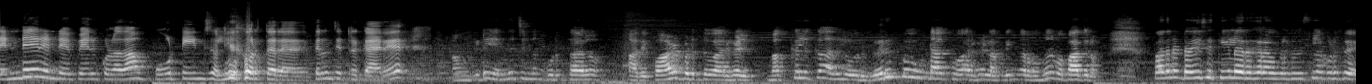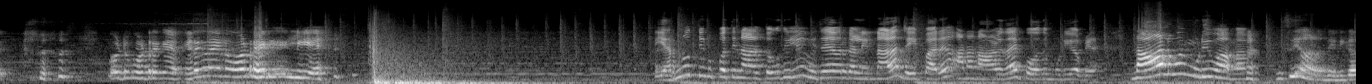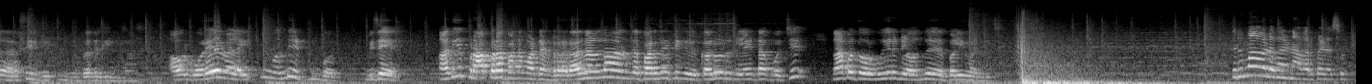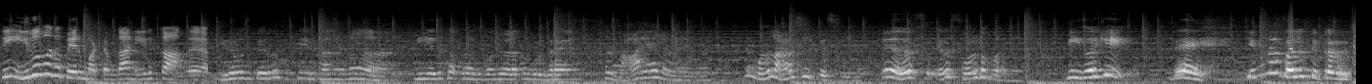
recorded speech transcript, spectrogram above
ரெண்டே ரெண்டு பேருக்குள்ள தான் போட்டின்னு சொல்லி ஒருத்தர் தெரிஞ்சிட்டு இருக்காரு அவங்க கிட்ட எந்த சின்னம் கொடுத்தாலும் அதை பாழ்படுத்துவார்கள். மக்களுக்கு அதில் ஒரு வெறுப்பை உண்டாக்குவார்கள் அப்படிங்கறத வந்து நம்ம பார்த்துட்டோம். பதினெட்டு வயசு கீழே இருக்கிறவங்களுக்கு விசில கொடுத்து ஓட்டு போட்டுருங்க. எனக்கு தான் என்ன ஓட்டுற ஐடியா இல்லையே. இரநூத்தி முப்பத்தி நாலு தொகுதியிலும் விஜய் அவர்கள் நின்னாலும் ஜெயிப்பாரு. ஆனா நாலு தான் இப்போ வந்து முடியும் அப்படின்னு. நாலுமே முடிவா மேம் விசி ஆனந்த் என்னைக்காவது அரசியல் பேசி நீங்கள் பார்த்துருக்கீங்களா அவருக்கு ஒரே வேலை இட்டுன்னு வந்து இட்டுன்னு போகுது விஜய். அதையும் ப்ராப்பராக பண்ண மாட்டேன்றாரு. அதனால தான் அந்த பரதேசிக்கு கரூருக்கு லேட்டாக போச்சு. நாற்பத்தோரு உயிர்களை வந்து பலி வாங்கிச்சு. திருமாவளவன் அவர்களை சுத்தி இருபது பேர் மட்டும்தான் இருக்காங்க. இருபது பேர் தான் சுற்றி இருக்காங்கன்னா நீ எதுக்கு அப்புறம் அதுக்கு வந்து விளக்கம் கொடுக்குற? வாயால வேணுங்க முதல்ல அரசியல் பேசுறீங்க ஏதோ ஏதோ சொல்ல போறேங்க நீ இது வரைக்கும் டேய் என்ன பலி திட்டுறது?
